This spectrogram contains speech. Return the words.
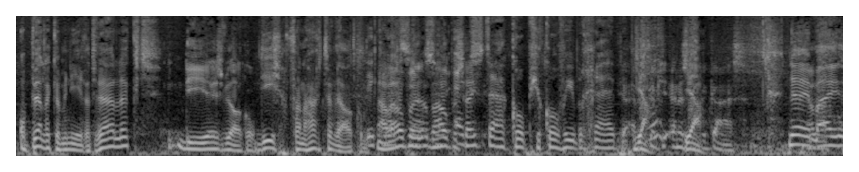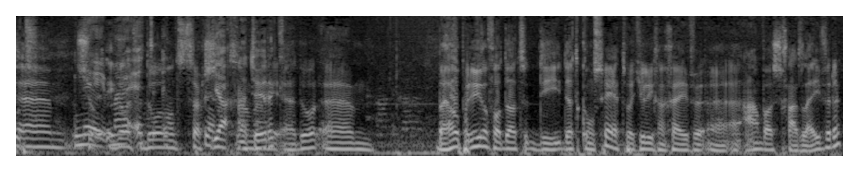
op welke manier het wel lukt... Die is welkom. Die is van harte welkom. Die Nou, we hopen- we een hopen zeker- extra kopje koffie, begrijp ik. En een Ja. stukje, en een Ja. stukje kaas. Nee, Maar maar wij, goed. ehm, Nee, ik maar wil even het- door, want straks Ja, gaan natuurlijk. wij eh, door. Ehm, wij hopen in ieder geval dat die, dat concert wat jullie gaan geven eh, een aanwas gaat leveren.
